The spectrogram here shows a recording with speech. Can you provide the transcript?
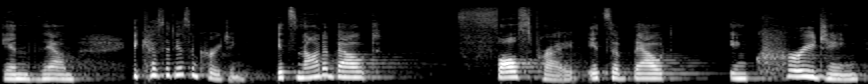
in them because it is encouraging. It's not about false pride, it's about encouraging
